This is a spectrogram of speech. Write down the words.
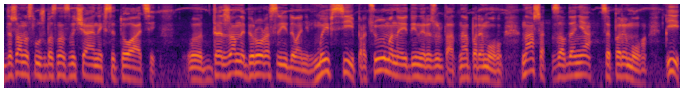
Державна служба з надзвичайних ситуацій. Державне бюро розслідувань. Ми всі працюємо на єдиний результат на перемогу. Наше завдання це перемога. І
